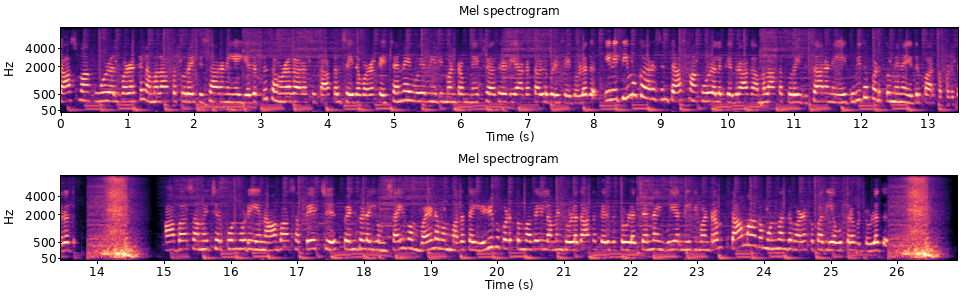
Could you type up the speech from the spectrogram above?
டாஸ்மாக் ஊழல் வழக்கில் அமலாக்கத்துறை விசாரணையை எதிர்த்து தமிழக அரசு தாக்கல் செய்த வழக்கை சென்னை உயர்நீதிமன்றம் நேற்று அதிரடியாக தள்ளுபடி செய்துள்ளது. இனி திமுக அரசின் டாஸ்மாக் ஊழலுக்கு எதிராக அமலாக்கத்துறை விசாரணையை துரிதப்படுத்தும் என எதிர்பார்க்கப்படுகிறது. ஆபாச அமைச்சர் பொன்முடியின் ஆபாச பேச்சு பெண்களையும் சைவம் வைணவம் மதத்தை இழிவுபடுத்தும் வகையில் அமைந்துள்ளதாக தெரிவித்துள்ள சென்னை உயர்நீதிமன்றம் தாமாக முன்வந்து வழக்கு பதிய உத்தரவிட்டுள்ளது.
